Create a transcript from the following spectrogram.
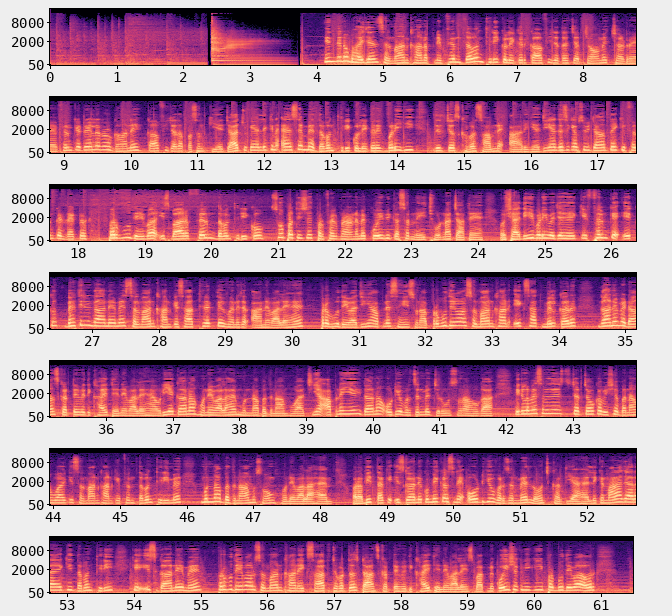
इन दिनों भाईजान सलमान खान अपनी फ़िल्म दबंग थ्री को लेकर काफ़ी ज़्यादा चर्चाओं में चल रहे हैं। फ़िल्म के ट्रेलर और गाने काफ़ी ज़्यादा पसंद किए जा चुके हैं, लेकिन ऐसे में दबंग थ्री को लेकर एक बड़ी ही दिलचस्प खबर सामने आ रही है। जी हाँ जैसे कि आप सभी जानते हैं कि फ़िल्म के डायरेक्टर प्रभु देवा इस बार फ़िल्म दबंग थ्री को सौ प्रतिशत परफेक्ट बनाने में कोई भी कसर नहीं छोड़ना चाहते हैं। और शायद यही बड़ी वजह है की फ़िल्म के एक बेहतरीन गाने में सलमान खान के साथ थिरकते हुए नज़र आने वाले हैं। प्रभु देवा जी हाँ आपने सही सुना। प्रभुदेवा और सलमान खान एक साथ मिलकर गाने में डांस करते हुए दिखाई देने वाले हैं और ये गाना होने वाला है मुन्ना बदनाम हुआ। जी हाँ आपने ये गाना ऑडियो वर्जन में ज़रूर सुना होगा। एक लंबे समय से चर्चाओं का विषय बना हुआ है कि सलमान खान की फ़िल्म दबंग थ्री में मुन्ना बदनाम सॉन्ग होने वाला है और अभी तक इस गाने को मेकर्स ने ऑडियो वर्जन में लॉन्च कर दिया है। लेकिन माना जा रहा है की दबंग थ्री के इस गाने में प्रभुदेवा और सलमान खान एक साथ ज़बरदस्त डांस करते हुए दिखाई देने वाले हैं। इस बात में कोई शक नहीं कि प्रभुदेवा और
